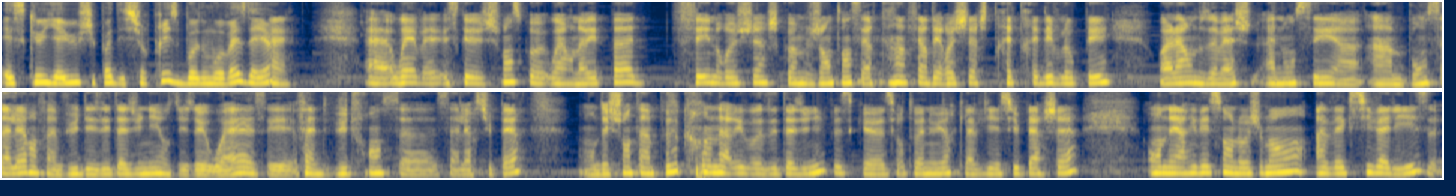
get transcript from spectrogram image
est-ce qu'il y a eu, je sais pas, des surprises, bonnes ou mauvaises d'ailleurs? Ouais. ouais, parce que je pense que ouais, on n'avait pas fait une recherche comme j'entends certains faire des recherches très très développées. Voilà, on nous avait annoncé un, bon salaire. Enfin, vu des États-Unis, on se disait ouais, c'est. Enfin, vu de France, euh, ça a l'air super. On déchante un peu quand on arrive aux États-Unis parce que surtout à New York, la vie est super chère. On est arrivé sans logement avec six valises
